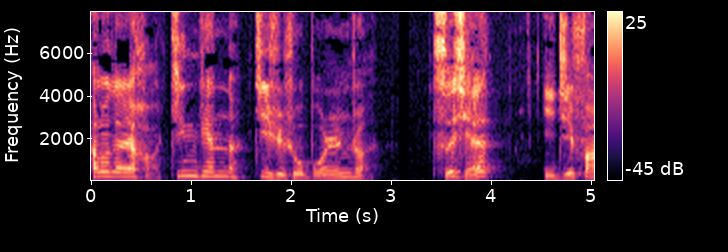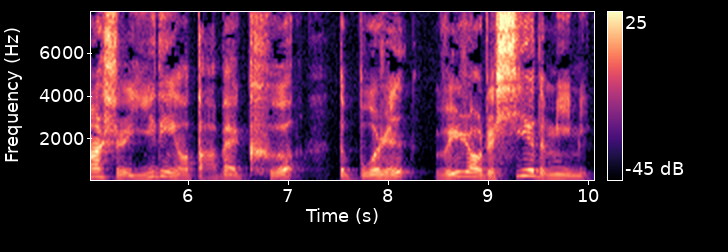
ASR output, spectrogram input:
Hello，大家好，今天呢继续说《博人传》，慈贤以及发誓一定要打败壳的博人，围绕着蝎的秘密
